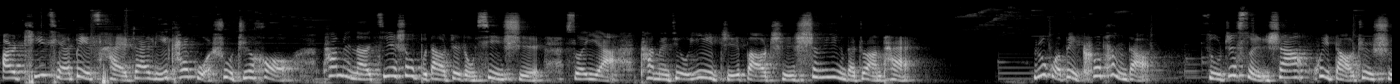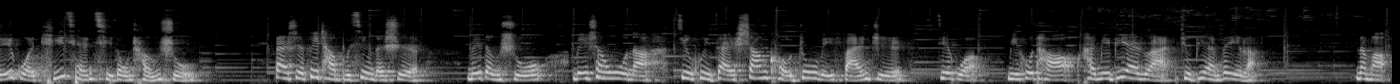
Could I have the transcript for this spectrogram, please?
而提前被采摘离开果树之后，它们呢接收不到这种信使，所以啊，它们就一直保持生硬的状态。如果被磕碰到，组织损伤会导致水果提前启动成熟，但是非常不幸的是，没等熟，微生物呢就会在伤口周围繁殖，结果猕猴桃还没变软就变味了。那么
